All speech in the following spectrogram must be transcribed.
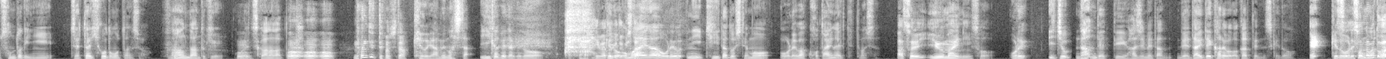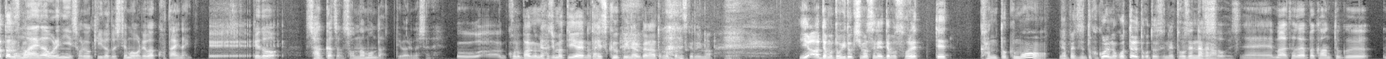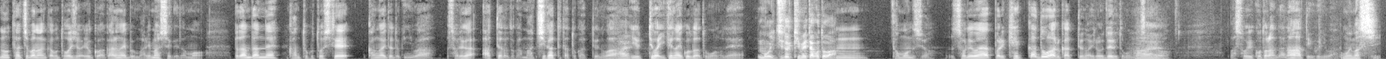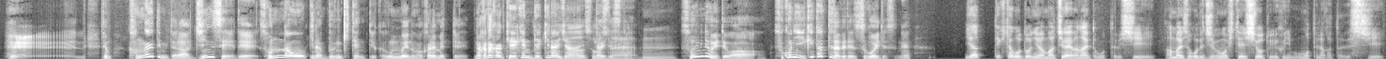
その時に絶対聞こうと思ったんですよ。なんであの時俺使わなかった。うんだ、んうんうん。なんて言ってました？けどやめました。言いかけたけどあー今けどお前が俺に聞いたとしても俺は答えないって言ってましあそれ言う前に？たそう。俺一応なんでって言い始めたんで大体彼は分かってるんですけどえけど俺そそんなことがあったんですか？お前が俺にそれを聞いたとしても俺は答えない。えけどサッカーはそんなもんだって言われましたね。ーうわーこの番組始まって以来の大スクープになるかなと思ったんですけど今。いやーでもドキドキしますね。でもそれって監督もやっぱりずっと心に残ってるってことですね当然ながら。そうですね。まあただやっぱ監督の立場なんかも当時はよくわからない部分もありましたけどもだんだんね監督として考えた時にはそれが合ってたとか間違ってたとかっていうのははい。言ってはいけないことだと思うので、もう一度決めたことは、うん。と思うんですよ。それはやっぱり結果どうあるかっていうのはいろいろ出ると思いますけど、はい。まあ、そういうことなんだなっていうふうには思いますし。へえでも考えてみたら人生でそんな大きな分岐点っていうか運命の分かれ目ってなかなか経験できないじゃないですか。うん、そういう意味においてはそこに行けたってだけですごいですねやってきたことには間違いはないと思ってるしあんまりそこで自分を否定しようというふうにも思ってなかったですし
